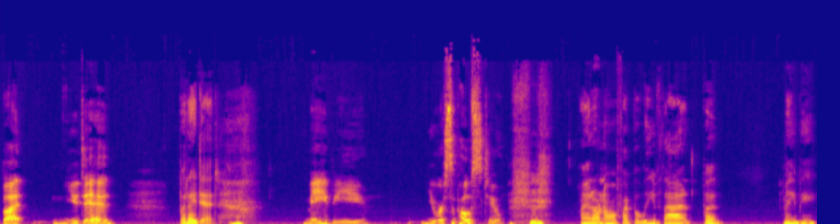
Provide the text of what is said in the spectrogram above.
But you did. But I did. Maybe you were supposed to. I don't know if I believe that, but maybe.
